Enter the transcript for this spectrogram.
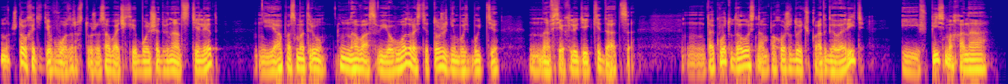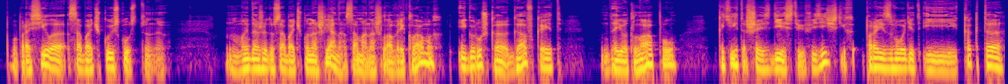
Ну, что вы хотите, возраст уже собачки больше 12 лет. Я посмотрю на вас в ее возрасте, тоже, небось, будете на всех людей кидаться. Так вот, удалось нам, похоже, дочку отговорить. И в письмах она попросила собачку искусственную. Мы даже эту собачку нашли, она сама нашла в рекламах игрушка гавкает, дает лапу, каких-то шесть действий физических производит и как-то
